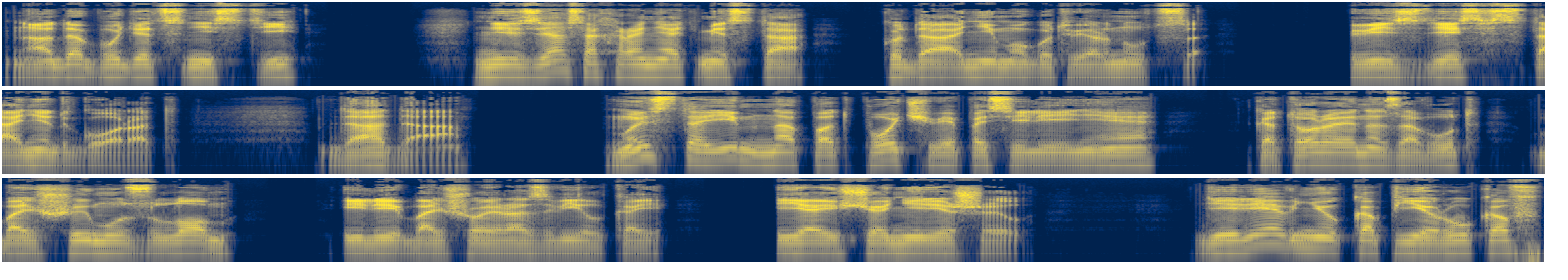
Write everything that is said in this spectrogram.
«Надо будет снести. Нельзя сохранять места, куда они могут вернуться. Ведь здесь встанет город. Да-да, мы стоим на подпочве поселения, которое назовут Большим узлом или Большой развилкой. Я еще не решил. Деревню Копьеруков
